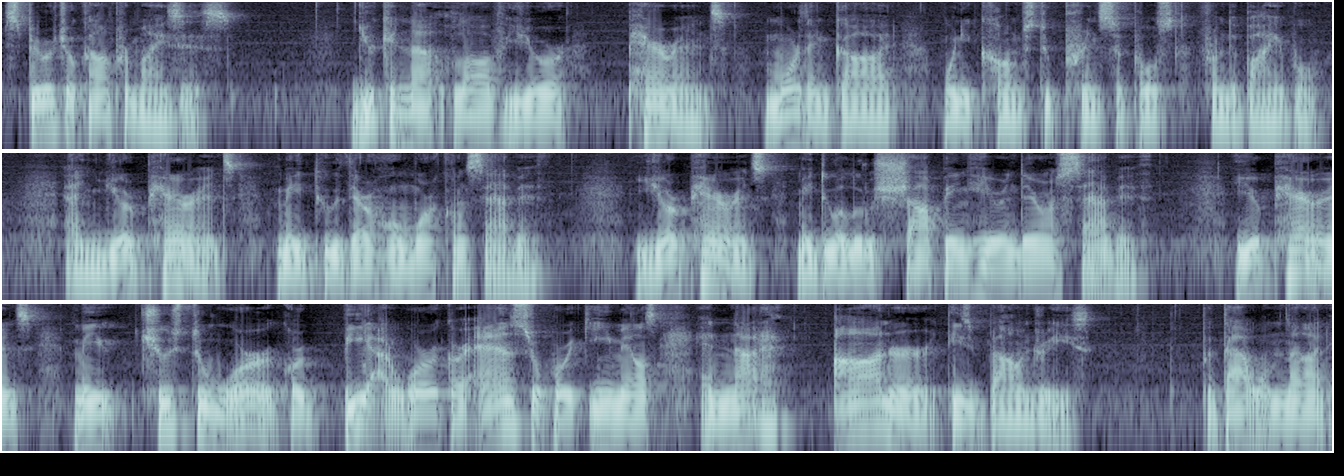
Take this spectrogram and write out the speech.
Spiritual compromises. You cannot love your parents more than God when it comes to principles from the Bible. And your parents may do their homework on Sabbath. Your parents may do a little shopping here and there on Sabbath. Your parents may choose to work or be at work or answer work emails and not honor these boundaries. But that will not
